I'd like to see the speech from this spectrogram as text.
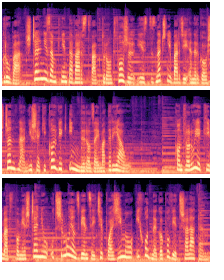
Gruba, szczelnie zamknięta warstwa, którą tworzy, jest znacznie bardziej energooszczędna niż jakikolwiek inny rodzaj materiału. Kontroluje klimat w pomieszczeniu, utrzymując więcej ciepła zimą i chłodnego powietrza latem.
